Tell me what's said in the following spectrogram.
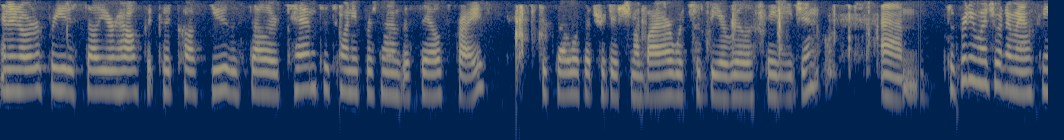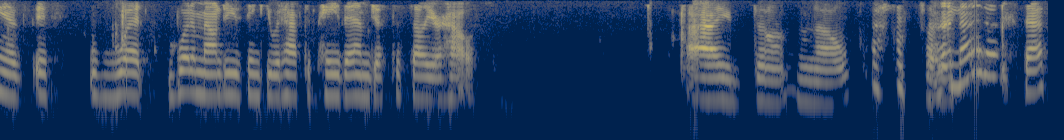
And in order for you to sell your house, it could cost you, the seller, 10 to 20 percent of the sales price to sell with a traditional buyer, which would be a real estate agent. Um, so pretty much what I'm asking is if what what amount do you think you would have to pay them just to sell your house? I don't know. Sorry. no, no, that's,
